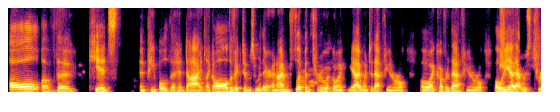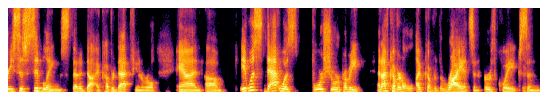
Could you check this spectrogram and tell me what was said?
all of the kids and people that had died like all the victims were there and i'm flipping through it going yeah i went to that funeral. Oh i covered that funeral. Oh yeah that was three siblings that had died i covered that funeral. And um it was that was for sure probably and i've covered a, i've covered the riots and earthquakes Yeah. and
